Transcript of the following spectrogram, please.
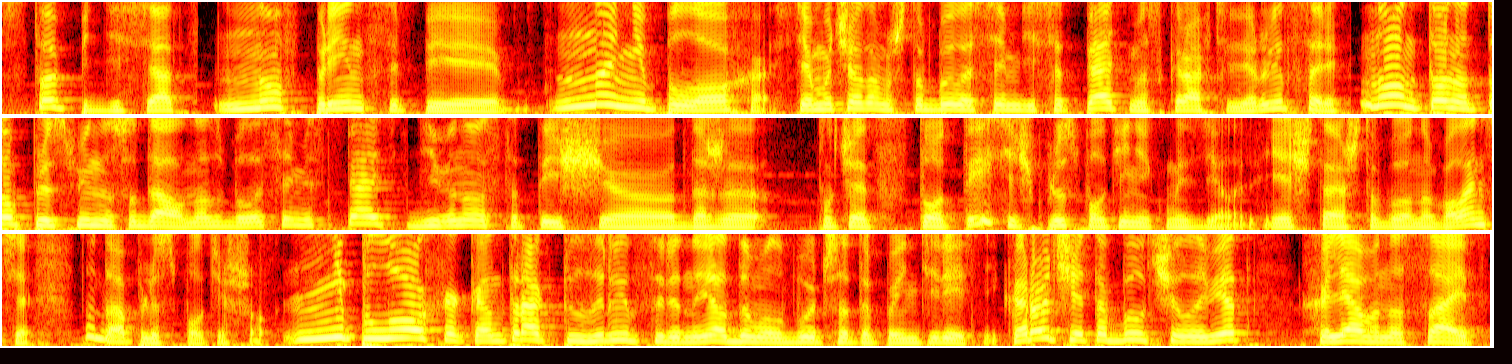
150. Ну, в принципе, ну, неплохо. С тем учетом, что было 75, мы скрафтили рыцарь. Но он то на топ плюс-минус удал. У нас было 75, 90 тысяч, э, даже получается 100 тысяч, плюс полтинник мы сделали. Я считаю, что было на балансе, ну да, плюс полтишок. Неплохо, контракт из рыцаря, но я думал, будет что-то поинтереснее. Короче, это был человек, халява на сайт,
